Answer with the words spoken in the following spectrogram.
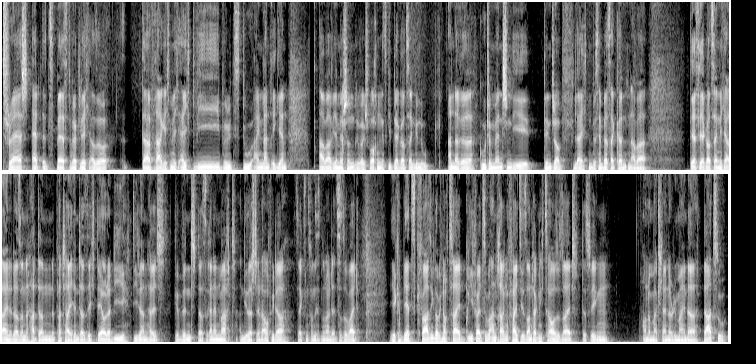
Trash at its best, wirklich. Also da frage ich mich echt, wie willst du ein Land regieren? Aber wir haben ja schon drüber gesprochen, es gibt ja Gott sei Dank genug andere gute Menschen, die den Job vielleicht ein bisschen besser könnten, aber der ist ja Gott sei Dank nicht alleine da, sondern hat dann eine Partei hinter sich. Der oder die, die dann halt gewinnt, das Rennen macht. An dieser Stelle auch wieder, 26.09. ist es soweit. Ihr habt jetzt quasi, glaube ich, noch Zeit, Brief halt zu beantragen, falls ihr Sonntag nicht zu Hause seid. Deswegen auch nochmal kleiner Reminder dazu.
